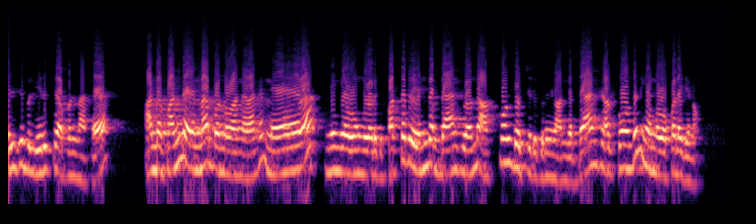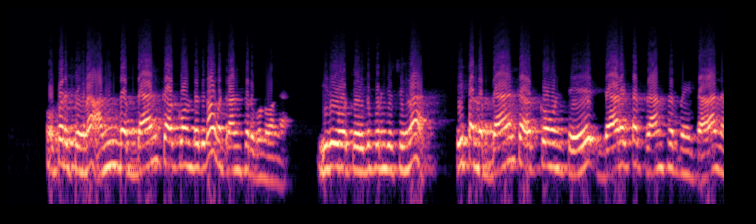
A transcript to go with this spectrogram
எலிஜிபிள் இருக்கு அப்படின்னாக்க அந்த ஃபண்டை என்ன பண்ணுவாங்கனாக்க நேராக நீங்கள் உங்களுக்கு பக்கத்தில் எந்த பேங்க்ல வந்து அக்கௌண்ட் வச்சிருக்கிறீங்களோ அந்த பேங்க் அக்கௌண்ட்டு நீங்கள் அங்கே ஒப்படைக்கணும். ஒப்படைச்சீங்கன்னா அந்த பேங்க் அக்கௌண்ட்டுக்கு தான் அவங்க ட்ரான்ஸ்ஃபர் பண்ணுவாங்க. இது ஓகே இது புரிஞ்சு வச்சுங்களா? இப்போ அந்த பேங்க் அக்கௌண்ட்டு டைரக்டாக ட்ரான்ஸ்ஃபர் பண்ணிட்டா அந்த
